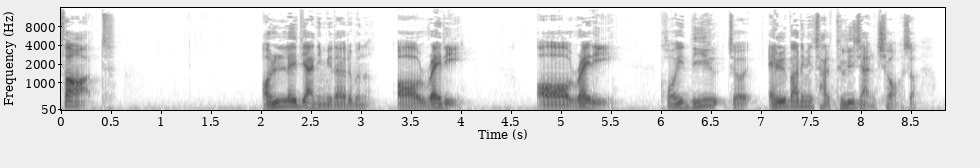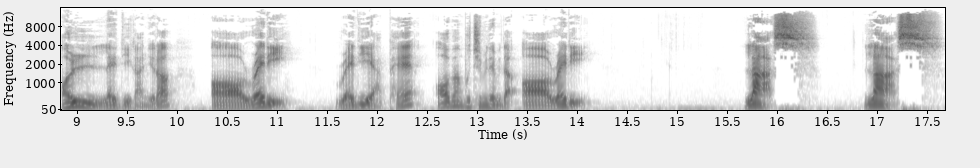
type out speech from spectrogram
thought. already 아닙니다, 여러분. Already, already. 거의 리, 저 L 발음이 잘 들리지 않죠. 그래서 already가 아니라 already, ready 앞에 어만 붙이면 됩니다. already. last, last.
